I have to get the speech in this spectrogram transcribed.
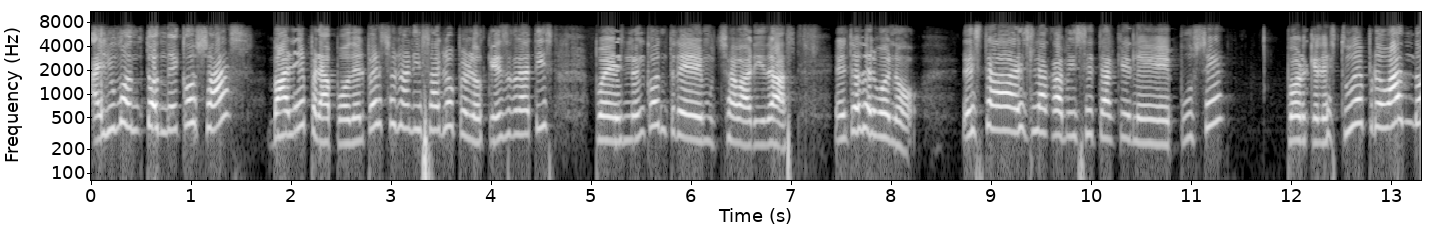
hay un montón de cosas, ¿vale? Para poder personalizarlo, pero lo que es gratis, pues no encontré mucha variedad. Entonces, bueno, esta es la camiseta que le puse porque le estuve probando,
